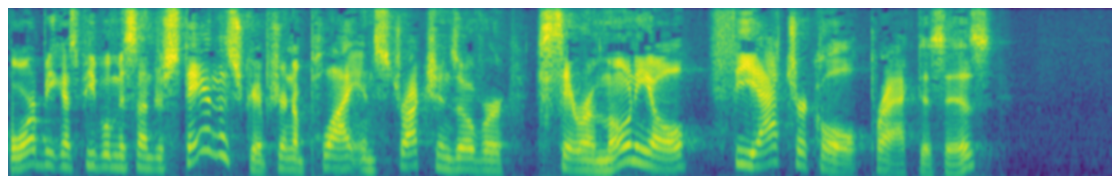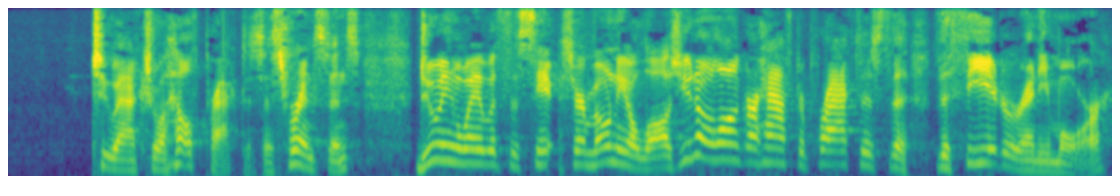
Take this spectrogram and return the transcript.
Or because people misunderstand the scripture and apply instructions over ceremonial, theatrical practices to actual health practices. For instance, doing away with the ceremonial laws, you no longer have to practice the, the theater anymore.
